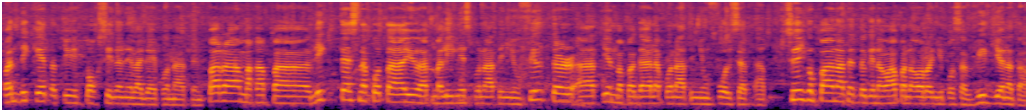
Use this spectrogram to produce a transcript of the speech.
pandikit at yung epoxy na nilagay po natin para makapa-leak test na po tayo at malinis po natin yung filter at yun mapagana po natin yung full setup. So yun kung paano natin to ginawa panoorin niyo po sa video na to.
